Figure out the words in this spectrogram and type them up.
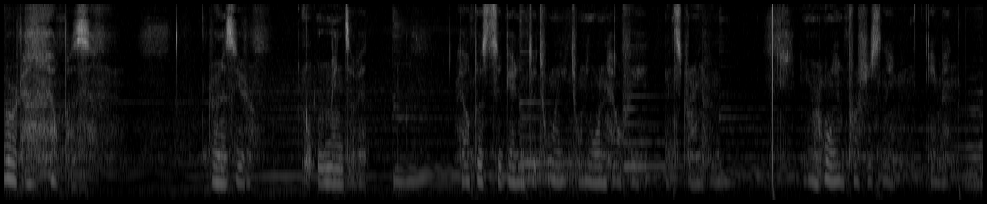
Lord, help us during this year, what remains of it. Help us to get into 2021 healthy and strong. In your holy and precious name, amen.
